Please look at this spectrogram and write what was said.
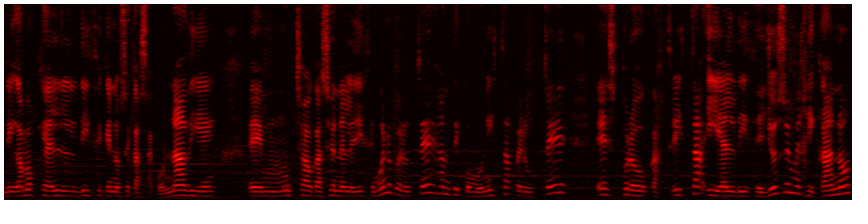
digamos que él dice que no se casa con nadie. En muchas ocasiones le dicen, bueno, pero usted es anticomunista, pero usted es procastrista. Y él dice, yo soy mexicano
